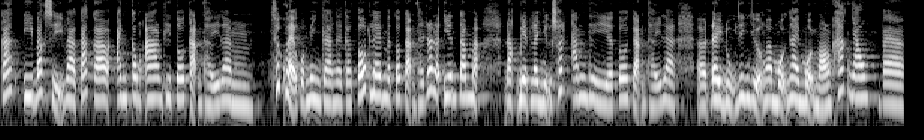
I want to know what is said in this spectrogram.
các y bác sĩ và các uh, anh công an thì tôi cảm thấy là sức khỏe của mình càng ngày càng tốt lên và tôi cảm thấy rất là yên tâm ạ. Đặc biệt là những suất ăn thì tôi cảm thấy là đầy đủ dinh dưỡng mỗi ngày mỗi món khác nhau và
